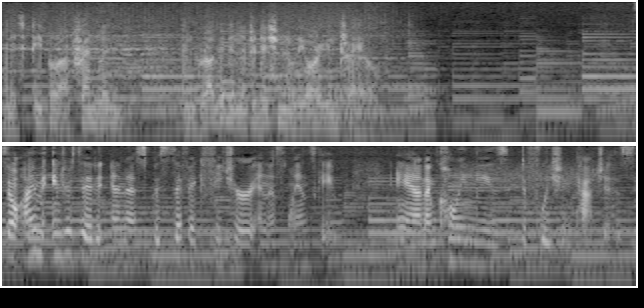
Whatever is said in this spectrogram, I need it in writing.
And its people are friendly and rugged in the tradition of the Oregon Trail. So I'm interested in a specific feature in this landscape, and I'm calling these deflation patches.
